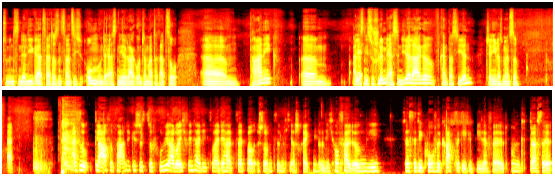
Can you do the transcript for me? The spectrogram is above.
zumindest in der Liga 2020, um und der ersten Niederlage unter Materazzo? Ähm, Panik? Ähm, alles Nee. nicht so schlimm, erste Niederlage, kann passieren. Jenny, was meinst du? Also klar, für Panik ist es zu früh, aber ich finde halt, die zweite Halbzeit war schon ziemlich erschreckend und ich hoffe halt irgendwie, dass sie die Kurve kratze gegen Bielefeld und dass sie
